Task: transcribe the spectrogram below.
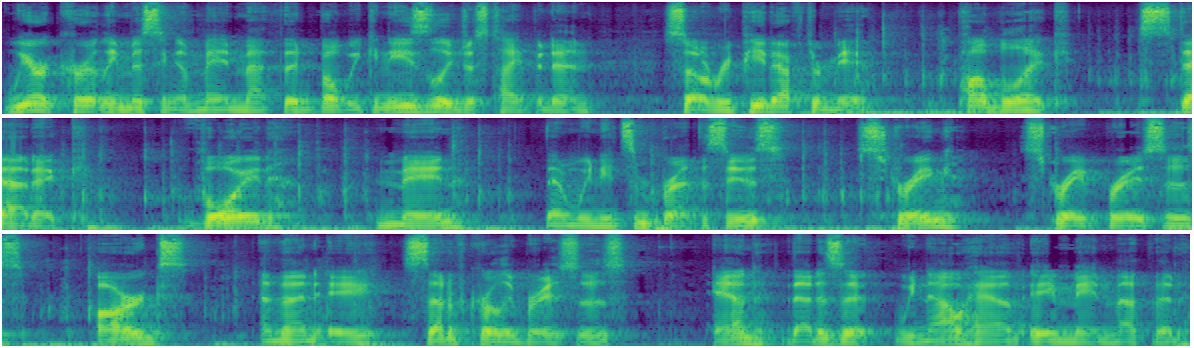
we are currently missing a main method, but we can easily just type it in. So repeat after me. Public static void main, then we need some parentheses, string, straight braces, args, and then a set of curly braces, and that is it. We now have a main method.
